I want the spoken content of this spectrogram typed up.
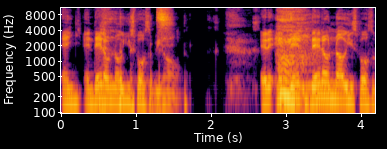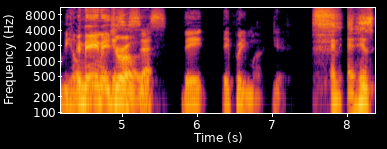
and and they don't know you're supposed to be home. And, and they, they don't know you're supposed to be home. And they in Like, their it's a set. They they pretty much yeah. And and his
